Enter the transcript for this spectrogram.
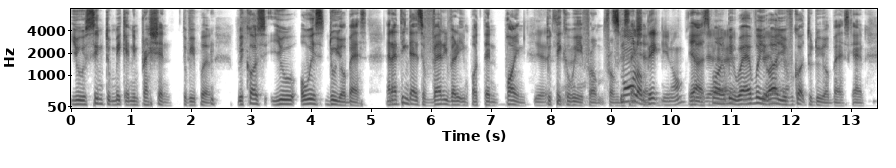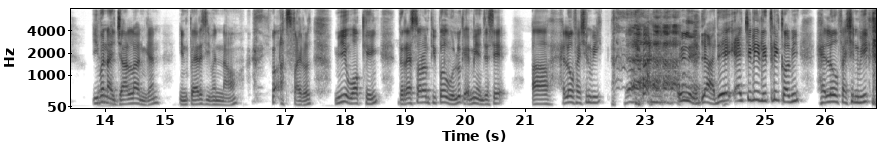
you seem to make an impression to people because you always do your best. And I think that is a very very important point yes, to take yeah. away from from this small or big you know Yeah, Is, small or uh, big, wherever you yeah, are, you've got to do your best, can. Even I jalan kan in Paris even now. you ask Fairuz, me walking, the restaurant people will look at me and just say, uh, hello Fashion Week. Really? yeah, they actually literally call me hello Fashion Week.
